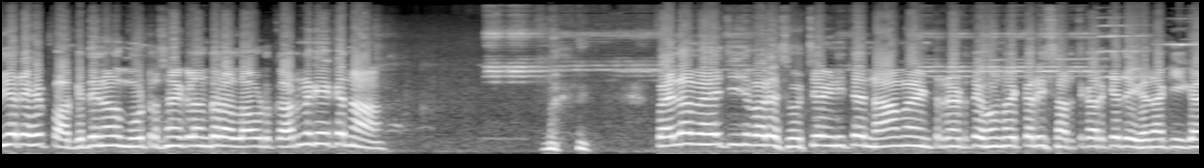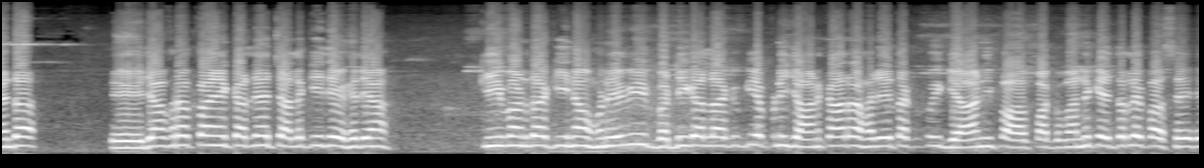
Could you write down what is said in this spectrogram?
ਵੀ ਯਾਰ ਇਹ ਪੱਗ ਦੇ ਨਾਲ ਮੋਟਰਸਾਈਕਲ ਅੰਦਰ ਅਲਾਉਡ ਕਰਨਗੇ ਕਿ ਨਾ? ਪਹਿਲਾਂ ਮੈਂ ਇਹ ਚੀਜ਼ ਬਾਰੇ ਸੋਚਿਆ ਹੀ ਨਹੀਂ ਤੇ ਨਾ ਮੈਂ ਇੰਟਰਨੈਟ ਤੇ ਹੁਣ ਇੱਕ ਵਾਰੀ ਸਰਚ ਕਰਕੇ ਦੇਖਦਾ ਕੀ ਕਹਿੰਦਾ। ਤੇ ਜਾਂ ਫਿਰ ਆਪਾਂ ਐਂ ਕਰਦੇ ਆ ਚੱਲ ਕੀ ਦੇਖਦੇ ਆ ਕੀ ਬਣਦਾ, ਕੀ ਨਾ। ਹੁਣ ਇਹ ਵੀ ਵੱਡੀ ਗੱਲ ਆ, ਕਿਉਂਕਿ ਆਪਣੀ ਜਾਣਕਾਰ ਹਜੇ ਤੱਕ ਕੋਈ ਗਿਆ ਨਹੀਂ ਪਾ- ਪੱਗ ਬੰਨ ਕੇ ਇਧਰਲੇ ਪਾਸੇ।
